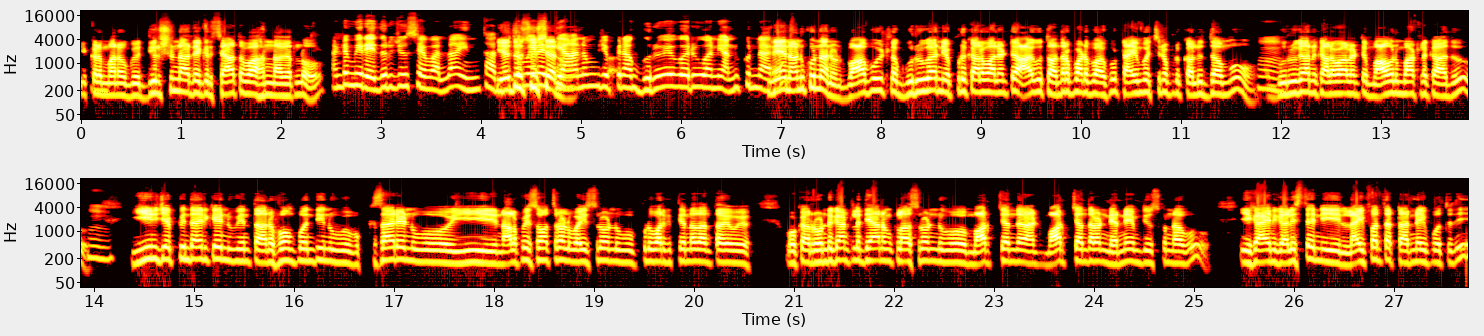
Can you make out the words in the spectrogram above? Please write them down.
ఇక్కడ మన దిల్షునార్ దగ్గర శాతవాహన్ నగర్లో అంటే మీరు ఎదురు చూసే వల్ల ఇంత ఎదురు. ధ్యానం చెప్పిన గురువు ఎవరు అని అనుకున్నారు? నేను అనుకున్నాను. బాబు ఇట్లా గురువు గారిని ఎప్పుడు కలవాలంటే ఆగు తొందరపడబాకు టైం వచ్చినప్పుడు కలుద్దాము. Hmm. గురువు గారిని కలవాలంటే మామూలు మాటలు కాదు. ఈయన చెప్పిన దానికే నువ్వు ఇంత అనుభవం పొంది నువ్వు ఒక్కసారి నువ్వు ఈ నలభై సంవత్సరాల వయసులో నువ్వు ఇప్పుడు వరకు తిన్నదంతా ఒక రెండు గంటల ధ్యానం క్లాసులో నువ్వు మార్పు చెంద మార్పు చెందాలని నిర్ణయం తీసుకున్నావు. ఇక ఆయన కలిస్తే నీ లైఫ్ అంతా టర్న్ అయిపోతుంది.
